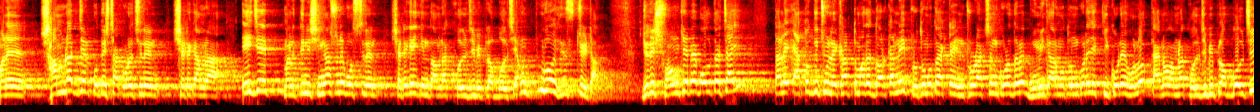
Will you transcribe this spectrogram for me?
মানে সাম্রাজ্যের প্রতিষ্ঠা করেছিলেন সেটাকে আমরা, এই যে মানে তিনি সিংহাসনে বসছিলেন সেটাকেই কিন্তু আমরা খলজি বিপ্লব বলছি। এখন পুরো হিস্ট্রিটা যদি সংক্ষেপে বলতে চাই, তাহলে এত কিছু লেখার তোমাদের দরকার নেই। প্রথমত একটা ইন্ট্রোডাকশন করে দেবে ভূমিকার মতন করে যে কি করে হলো, কেন আমরা খলজি বিপ্লব বলছি।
